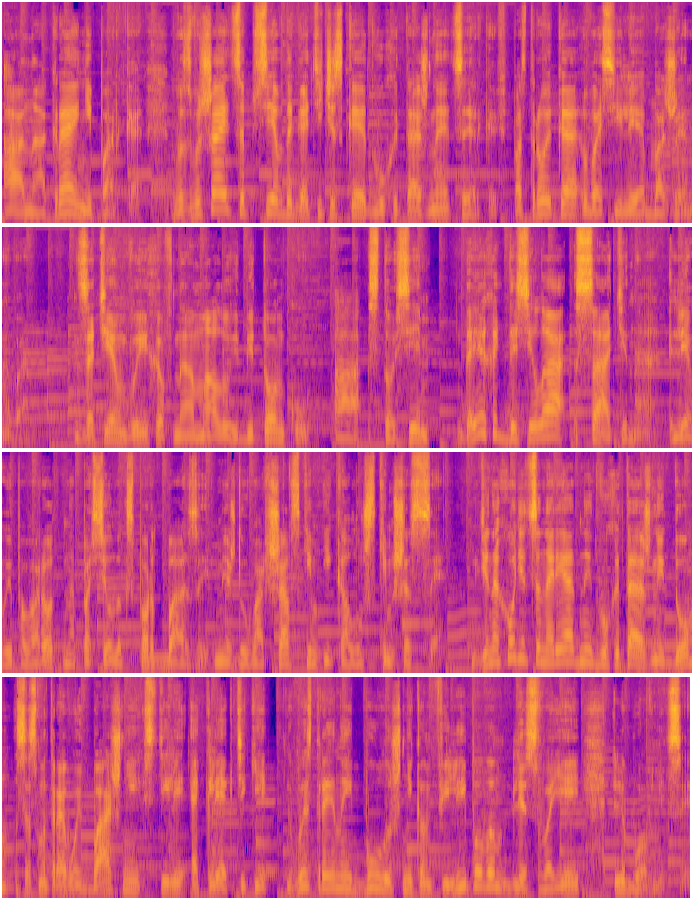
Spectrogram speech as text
а на окраине парка возвышается псевдоготическая двухэтажная церковь, постройка Василия Баженова. Затем, выехав на Малую Бетонку А-107, доехать до села Сатина, левый поворот на поселок спортбазы между Варшавским и Калужским шоссе – где находится нарядный двухэтажный дом со смотровой башней в стиле эклектики, выстроенный булочником Филипповым для своей любовницы.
